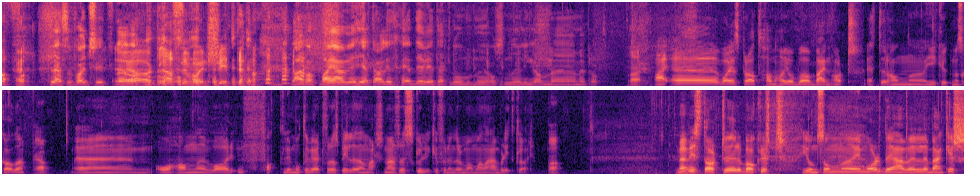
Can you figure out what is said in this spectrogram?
Classified shit. Nei, ja, classified shit. Ja. Nei da. Nei, jeg er helt ærlig, det vet jeg ikke noe om. Åssen det ligger an med, med prat. Nei, uh, Vajes Prat han har jobba beinhardt etter han eh, gikk ut med skade. Ja. Eh, og han var ufattelig motivert for å spille den matchen her, så det skulle ikke forundre meg om han er blitt klar. Ja. Men vi starter bakerst. Jonsson eh, i mål, det er vel bankers.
